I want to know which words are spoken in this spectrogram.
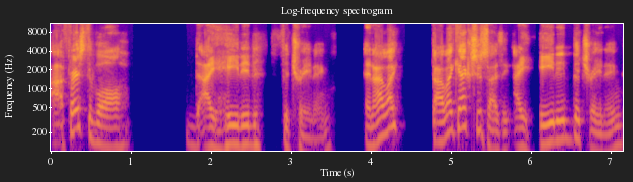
uh, first of all, I hated the training, and I like I like exercising. I hated the training.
